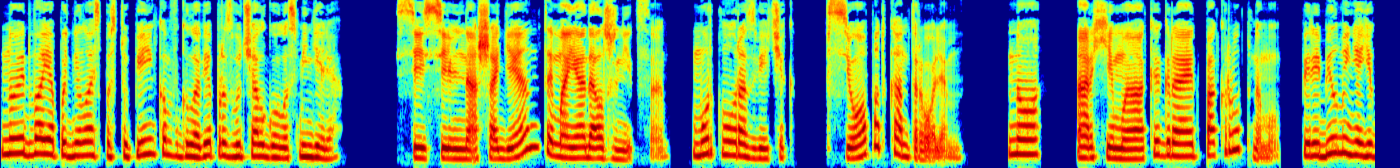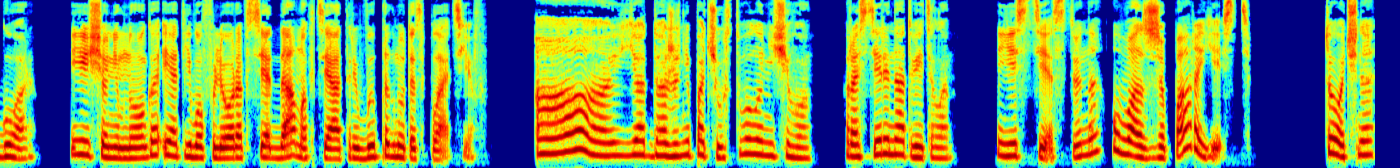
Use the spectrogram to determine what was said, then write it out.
Но едва я поднялась по ступенькам, в голове прозвучал голос Мигеля. «Сисиль наш агент и моя должница», — муркнул разведчик. «Все под контролем». Но Архимаг играет по-крупному, перебил меня Ягуар. Еще немного, и от его флера все дамы в театре выпрыгнут из платьев. А, -а, -а я даже не почувствовала ничего. Растерянно ответила. Естественно, у вас же пара есть. Точно.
